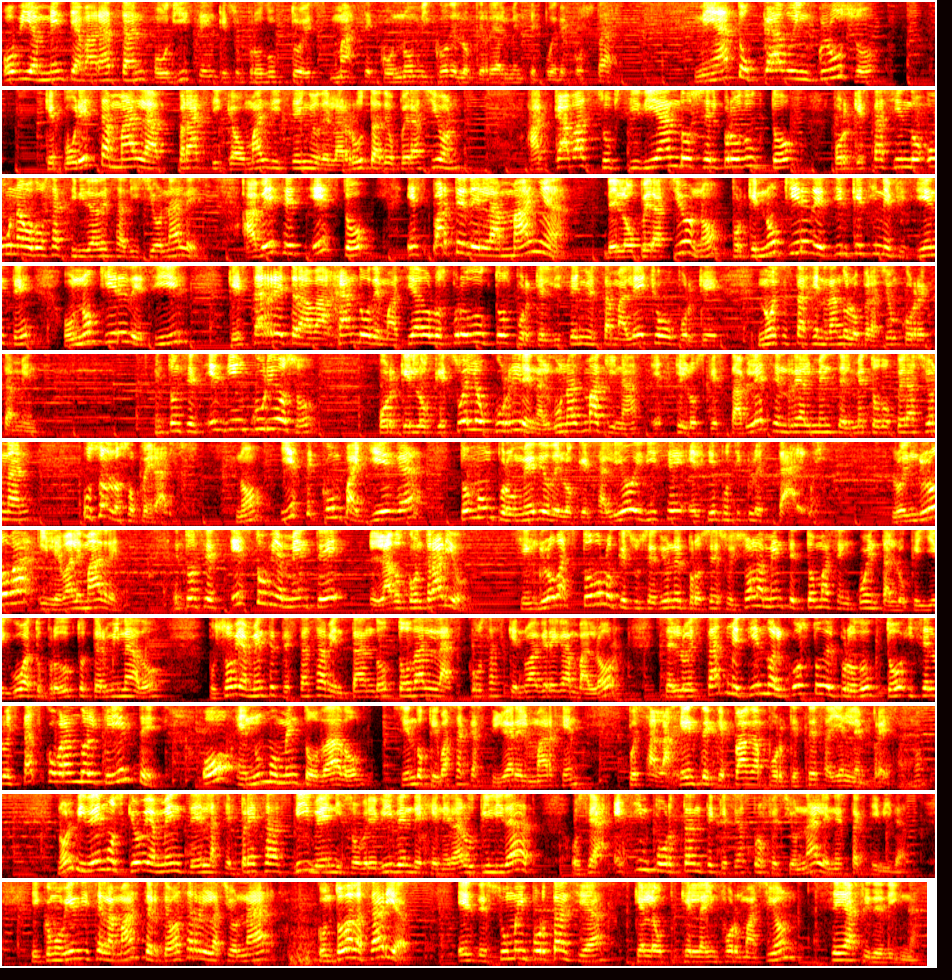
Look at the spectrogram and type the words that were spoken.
obviamente abaratan o dicen que su producto es más económico de lo que realmente puede costar. Me ha tocado incluso que por esta mala práctica o mal diseño de la ruta de operación, acabas subsidiándose el producto porque está haciendo una o dos actividades adicionales. A veces esto es parte de la maña de la operación, ¿no? Porque no quiere decir que es ineficiente o no quiere decir que está retrabajando demasiado los productos porque el diseño está mal hecho o porque no se está generando la operación correctamente. Entonces es bien curioso porque lo que suele ocurrir en algunas máquinas es que los que establecen realmente el método operacional pues son los operarios, ¿no? Y este compa llega, toma un promedio de lo que salió y dice el tiempo ciclo es tal, güey. Lo engloba y le vale madre. Entonces, esto obviamente, lado contrario. Si englobas todo lo que sucedió en el proceso y solamente tomas en cuenta lo que llegó a tu producto terminado, pues obviamente te estás aventando todas las cosas que no agregan valor, se lo estás metiendo al costo del producto y se lo estás cobrando al cliente. O en un momento dado, siendo que vas a castigar el margen, pues a la gente que paga porque estés ahí en la empresa, ¿no? No olvidemos que obviamente las empresas viven y sobreviven de generar utilidad. O sea, es importante que seas profesional en esta actividad. Y como bien dice la máster, te vas a relacionar con todas las áreas. Es de suma importancia que, que la información sea fidedigna.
